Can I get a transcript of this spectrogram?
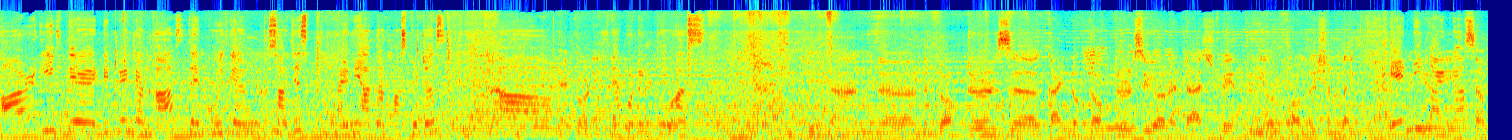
Or if they depend on us then we can suggest any other hospitals uh, According. according to us. And uh, the doctors, uh, kind of doctors you are attached with your foundation, like any kind of some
